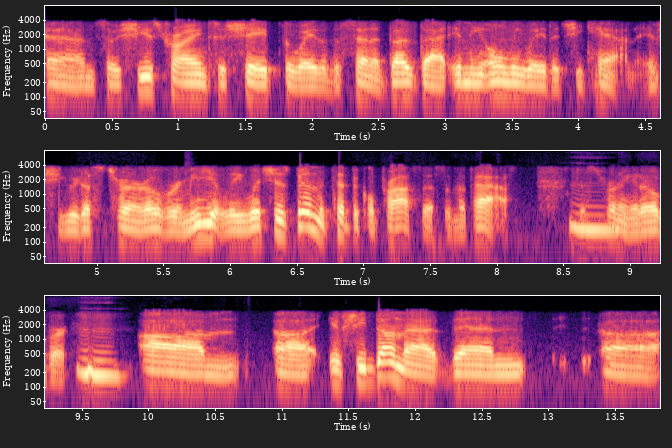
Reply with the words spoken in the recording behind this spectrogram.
and so she's trying to shape the way that the Senate does that in the only way that she can. If she were just turn it over immediately, which has been the typical process in the past, mm-hmm. just turning it over. Mm-hmm. Um, uh, if she'd done that, then uh,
